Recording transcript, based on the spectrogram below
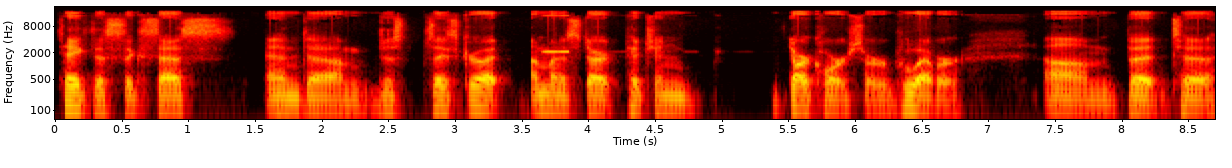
take this success and um, just say, screw it, I'm gonna start pitching Dark Horse or whoever. Um, but uh,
